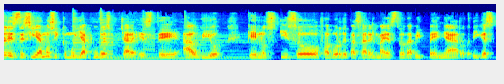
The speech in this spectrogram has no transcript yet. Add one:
Les decíamos y como ya pudo escuchar este audio que nos hizo favor de pasar el maestro David Peña Rodríguez,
